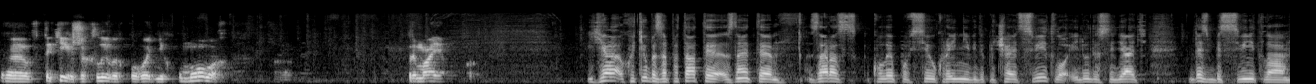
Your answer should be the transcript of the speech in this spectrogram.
в таких жахливих погодних умовах тримає. Я хотів би запитати, знаєте, зараз, коли по всій Україні відключають світло, і люди сидять десь без світла,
